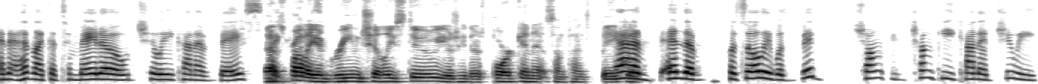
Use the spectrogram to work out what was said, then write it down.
and it had like a tomato chili kind of base. That's Like probably a green chili stew. Usually there's pork in it, sometimes yeah. And, and the pozole was big, chunky, chunky kind of chewy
